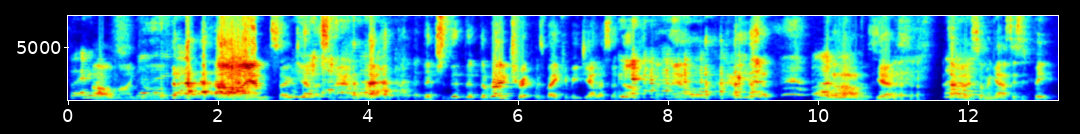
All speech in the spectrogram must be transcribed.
but anyway Oh my god. you go Oh, I am so jealous now. the, the, the, the road trip was making me jealous enough, but now, now you said, Oh, that oh, was, yeah. that was something else. There's this big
